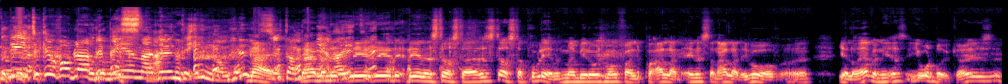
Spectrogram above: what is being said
det tycker jag var bland det bästa. Menar du inte inomhus nej, utan nej, men det, det, det, det, är det största, det största problemet med biologisk mångfald på alla, nästan alla nivåer. Eh, gäller även jordbrukare.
